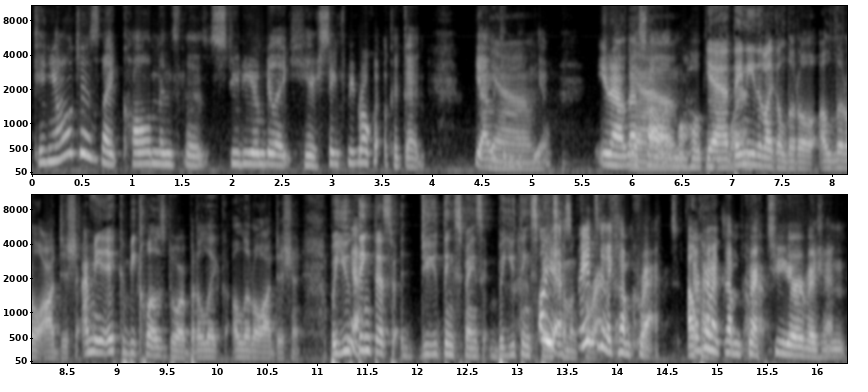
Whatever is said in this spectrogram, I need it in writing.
can y'all just like call them into the studio and be like, here, sing for me real quick? Okay, good. Yeah, we Yeah. can you. You know, that's all I'm hoping. Yeah, for. they needed like a little a little audition. I mean, it could be closed door, but a, like a little audition. But you Yeah. think that's? Do you think Spain's? But you think spain's, Oh yeah, coming Spain's correct? gonna come correct. They're gonna come okay. correct to Eurovision.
